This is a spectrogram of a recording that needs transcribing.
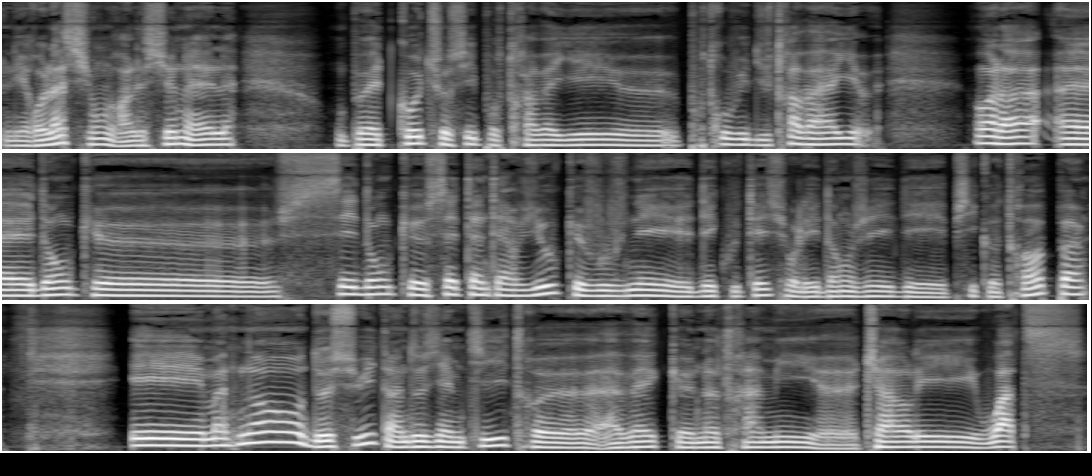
les relations, le relationnel. On peut être coach aussi pour travailler, pour trouver du travail. Voilà, euh, donc euh, c'est donc cette interview que vous venez d'écouter sur les dangers des psychotropes. Et maintenant, de suite, un deuxième titre euh, avec notre ami Charlie Watts.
